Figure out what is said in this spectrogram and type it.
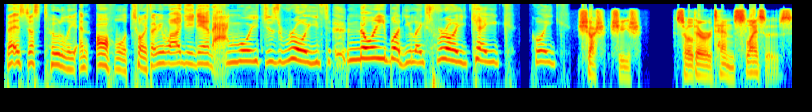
That is just totally an awful choice. I mean, why'd you do that? Mike is right. Nobody likes fried cake. Cake. Shush, sheesh. So there are 10 slices.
